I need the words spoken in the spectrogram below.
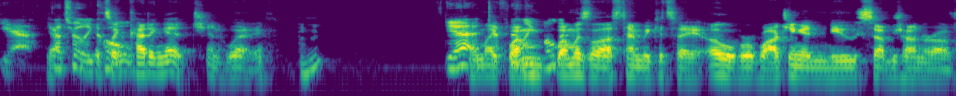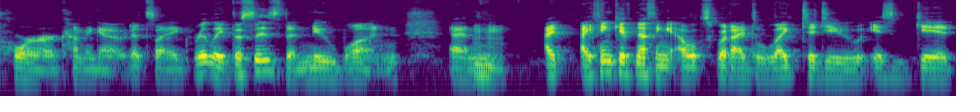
Yeah, Yeah, that's really it's cool. It's like cutting edge in a way. yeah, and like definitely. when when was the last time we could say, "Oh, we're watching a new subgenre of horror coming out"? It's like really, this is the new one, and Mhm. I I think if nothing else, what I'd like to do is get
